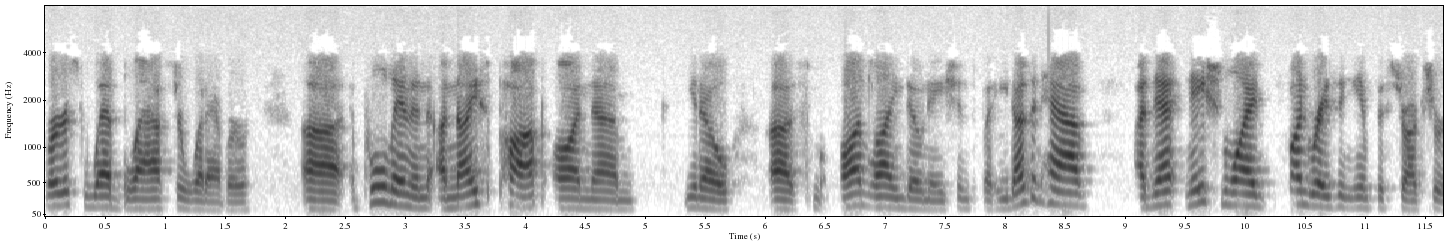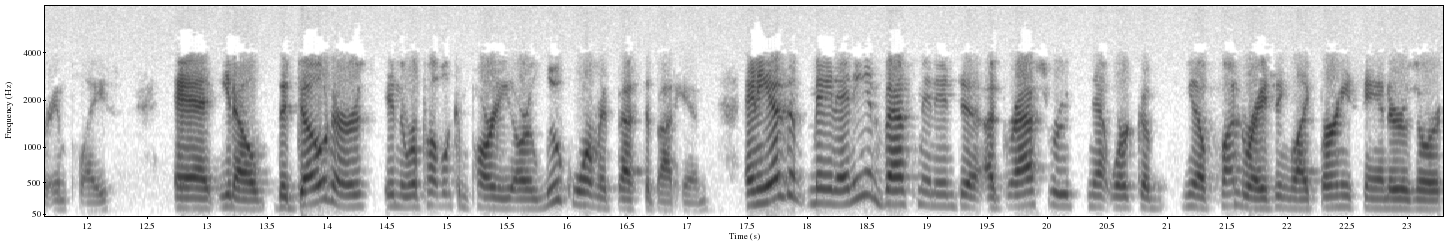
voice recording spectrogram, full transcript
first web blast or whatever. Uh, pulled in an, a nice pop on um, you know uh, online donations, but he doesn't have a nationwide fundraising infrastructure in place. And, you know, the donors in the Republican Party are lukewarm at best about him. And he hasn't made any investment into a grassroots network of, you know, fundraising like Bernie Sanders or,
